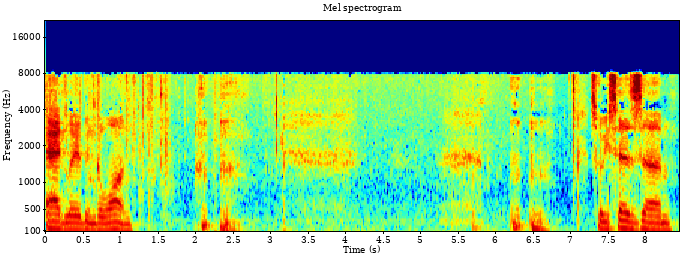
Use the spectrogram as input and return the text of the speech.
ad lib and go on. so he says, um,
